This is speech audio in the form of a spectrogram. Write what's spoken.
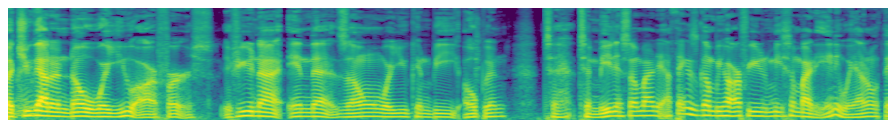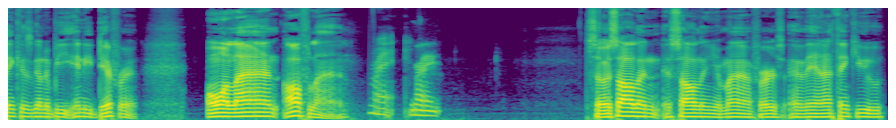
but right. you got to know where you are first. If you're not in that zone where you can be open to to meeting somebody, I think it's gonna be hard for you to meet somebody anyway. I don't think it's gonna be any different online, offline. Right. Right. So it's all in it's all in your mind first, and then I think you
